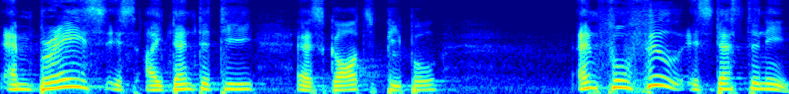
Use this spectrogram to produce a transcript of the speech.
embrace its identity as God's people and fulfill its destiny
